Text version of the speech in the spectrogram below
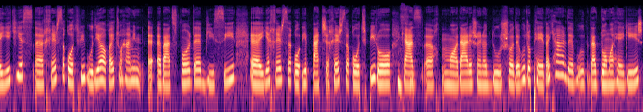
یکی خرس قطبی بود. یه آقای تو همین بتسفورد بی سی یه خرس یه بچه خرس قطبی رو که از مادرش و اینا دور شده بود رو پیدا کرده بود از دو ماهگیش.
